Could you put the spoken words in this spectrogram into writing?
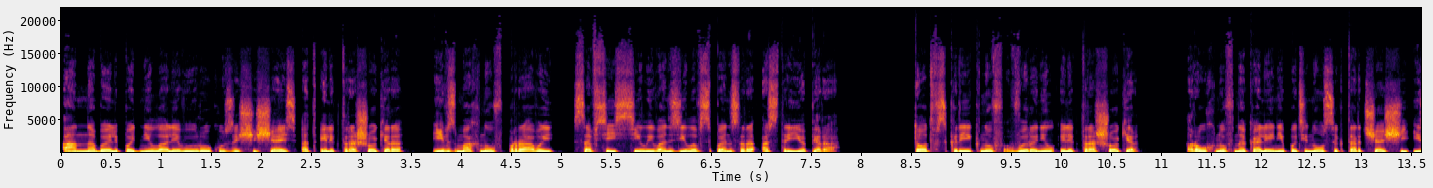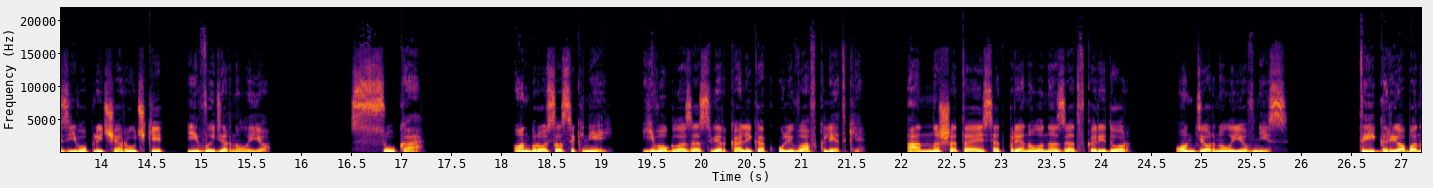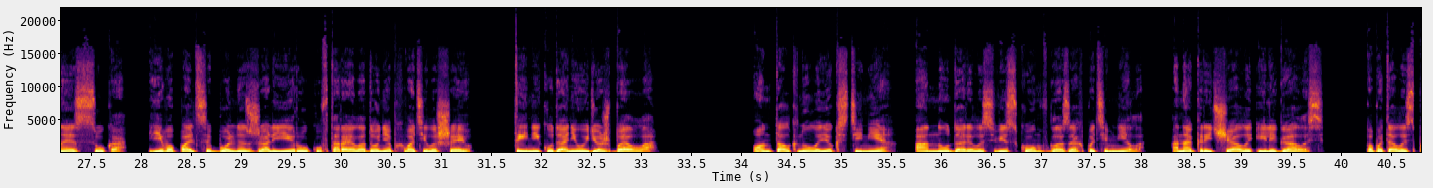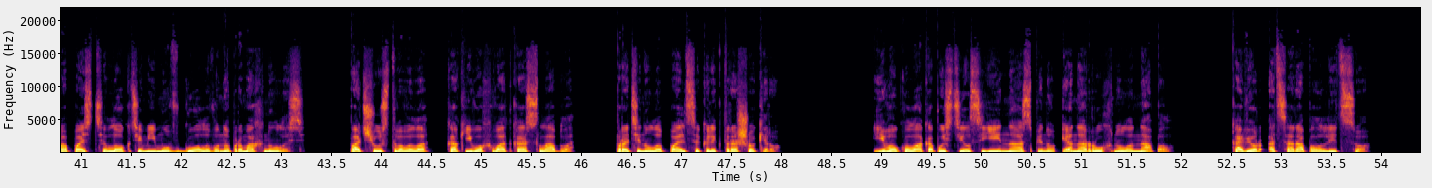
Аннабель подняла левую руку, защищаясь от электрошокера, и, взмахнув правой, со всей силой вонзила в Спенсера острие пера. Тот, вскрикнув, выронил электрошокер. рухнув на колени, потянулся к торчащей из его плеча ручке и выдернул ее. «Сука!» Он бросился к ней. Его глаза сверкали, как у льва в клетке. Анна, шатаясь, отпрянула назад в коридор. Он дернул ее вниз. «Ты грёбаная сука!» Его пальцы больно сжали ей руку, вторая ладонь обхватила шею. «Ты никуда не уйдешь, Белла!» Он толкнул ее к стене. Анна ударилась виском, в глазах потемнело. Она кричала и легалась. Попыталась попасть локтем ему в голову, но промахнулась. Почувствовала, как его хватка ослабла. Протянула пальцы к электрошокеру. Его кулак опустился ей на спину, и она рухнула на пол. Ковер оцарапал лицо.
